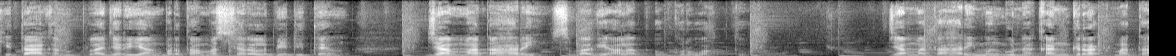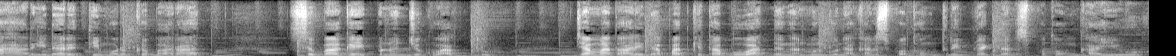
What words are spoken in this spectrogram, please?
kita akan pelajari yang pertama secara lebih detail, jam matahari sebagai alat ukur waktu. Jam matahari menggunakan gerak matahari dari timur ke barat sebagai penunjuk waktu. Jam matahari dapat kita buat dengan menggunakan sepotong triplek dan sepotong kayu,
